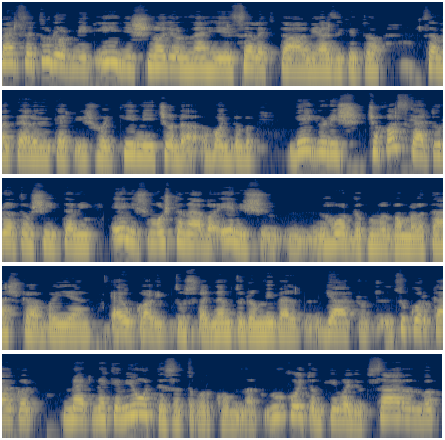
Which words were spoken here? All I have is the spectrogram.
Persze tudod mit, így is nagyon nehéz szelektálni ezeket a szemetelőket is, hogy ki micsoda, hogy dob. Végül is csak azt kell tudatosítani. Én is mostanában, én is hordok magammal a táskába ilyen eukaliptusz, vagy nem tudom mivel gyártott cukorkákat, mert nekem jót tesz a torkomnak. Folyton ki vagyok száradva.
